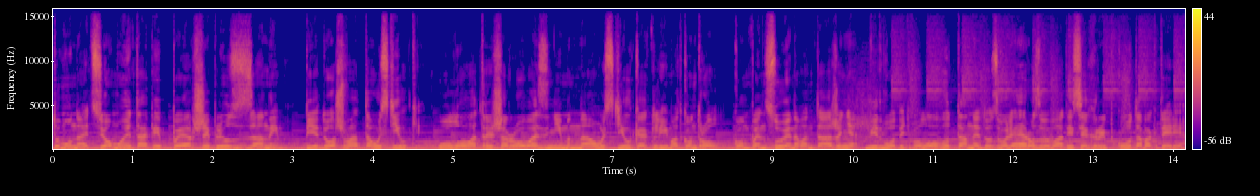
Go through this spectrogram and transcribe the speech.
Тому на цьому етапі перший плюс за ними. Підошва та устілки. Улова тришарова знімна устілка Клімат Контрол. Компенсує навантаження, відводить вологу та не дозволяє розвиватися грибку та бактеріям.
